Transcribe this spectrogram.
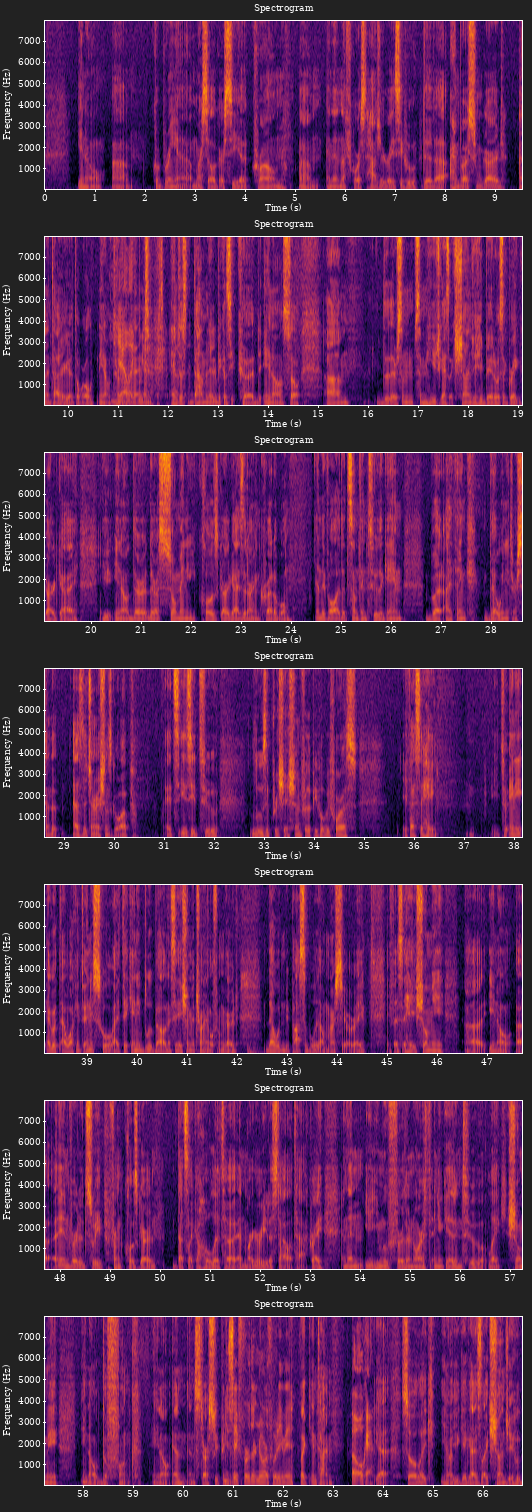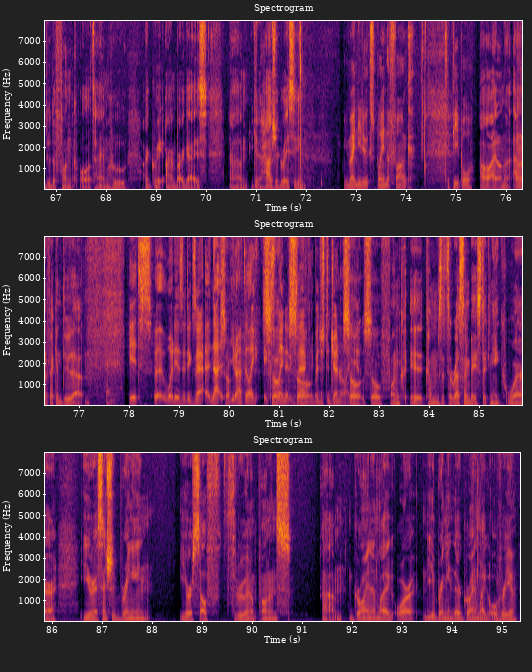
you know, um, Cobrinha, Marcelo Garcia, Kron, um, and then of course Roger Gracie, who did uh, armbars from guard an entire year at the world, you know, Yeah, like tournament and, and just dominated because he could, you know. So um, th- there's some some huge guys like Xande Ribeiro is a great guard guy. You you know there there are so many closed guard guys that are incredible, and they've all added something to the game. But I think that we need to understand that as the generations go up, it's easy to lose appreciation for the people before us. If I say, hey, to any I go I walk into any school, I take any blue belt and I say, hey, show me a triangle from guard. That wouldn't be possible without Marcio, right? If I say, hey, show me uh, you know, uh, an inverted sweep from close guard. That's like a Roleta and Margarida style attack, right? And then you, you move further north and you get into like show me, you know, the funk, you know, and and start sweeping you say further north, what do you mean? like in time. Oh, okay. Yeah. So like, you know, you get guys like Xande who do the funk all the time, who are great armbar guys. Um, you get Roger Gracie. You might need to explain the funk to people. Oh, I don't know. I don't know if I can do that. It's uh, what is it exactly? Not So- you don't have to like explain so- it so- exactly, but just a general So idea. so funk it comes it's a wrestling based technique where you're essentially bringing yourself through an opponent's um, groin and leg, or you bringing their groin leg over you,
